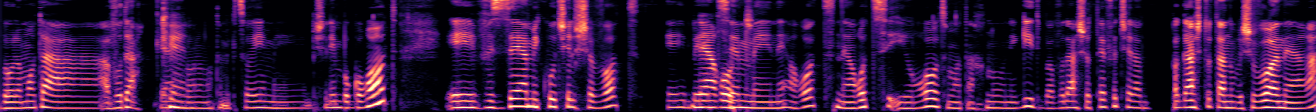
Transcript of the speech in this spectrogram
בעולמות העבודה, כן? כן. בעולמות המקצועיים בשנים בוגרות, וזה המיקוד של שוות. נערות. בעצם נערות, נערות צעירות, זאת אומרת, אנחנו נגיד, בעבודה השוטפת שלנו, פגשת אותנו בשבוע הנערה,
